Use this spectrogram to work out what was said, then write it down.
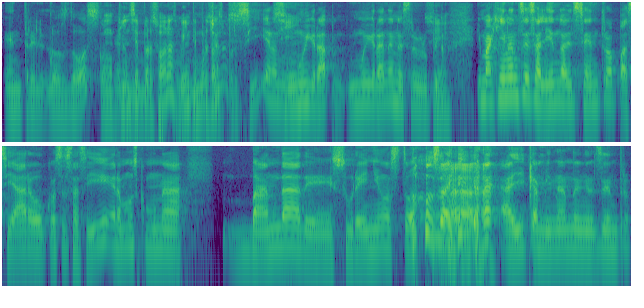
entre los dos. Como Eran 15 personas, 20 muchas, personas. per- Sí, eran Sí. muy, muy grande nuestro grupito. Sí. Imagínense saliendo al centro a pasear o cosas así. Éramos como una banda de sureños todos ahí, ahí caminando en el centro.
